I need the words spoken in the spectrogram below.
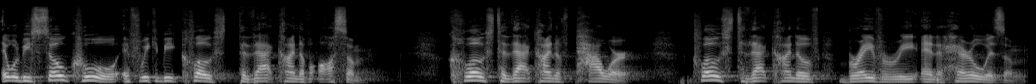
it would be so cool if we could be close to that kind of awesome, close to that kind of power, close to that kind of bravery and heroism.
